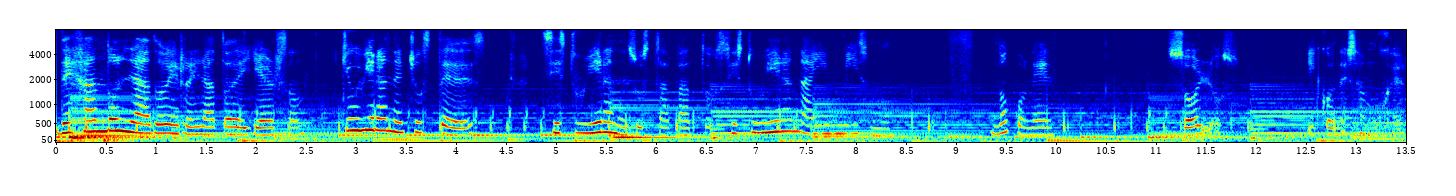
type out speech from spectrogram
Dejando a un lado el relato de Gerson, ¿qué hubieran hecho ustedes si estuvieran en sus zapatos, si estuvieran ahí mismo, no con él, solos y con esa mujer.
